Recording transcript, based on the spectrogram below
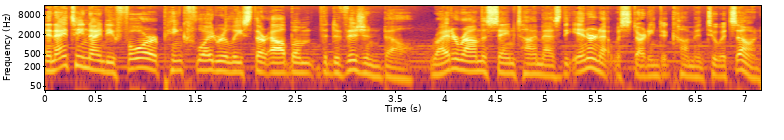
In 1994, Pink Floyd released their album The Division Bell, right around the same time as the internet was starting to come into its own.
